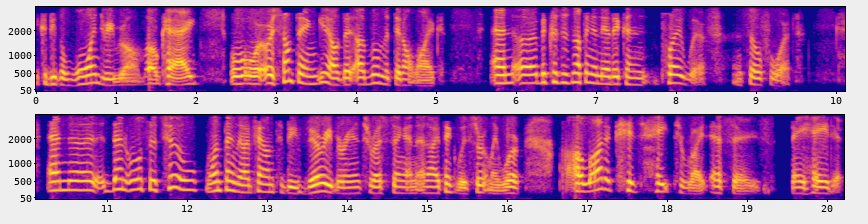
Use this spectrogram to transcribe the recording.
It could be the laundry room, okay, or or, or something, you know, that, a room that they don't like, and uh, because there's nothing in there they can play with and so forth. And uh, then also too, one thing that I found to be very very interesting, and, and I think would certainly work. A lot of kids hate to write essays. They hate it.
